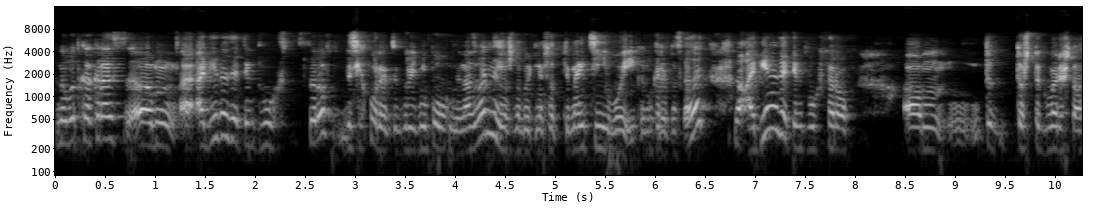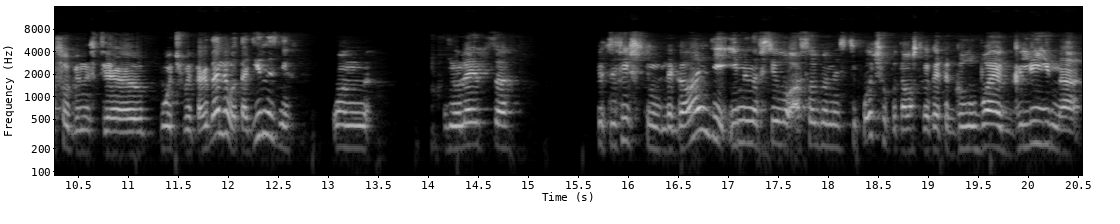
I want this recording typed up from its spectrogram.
Ну вот как раз эм, один из этих двух сыров, до сих пор я тебе говорю, не помню название, нужно будет мне все-таки найти его и конкретно сказать, но один из этих двух сыров, эм, то, то, что ты говоришь, что особенности почвы и так далее, вот один из них, он является специфическим для Голландии именно в силу особенностей почвы, потому что какая-то голубая глина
